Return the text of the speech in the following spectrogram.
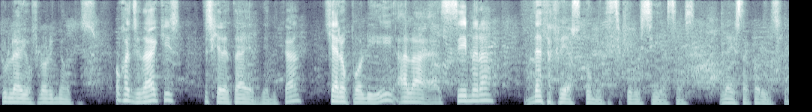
του λέει ο Φλωρινιώτης. Ο Χατζηδάκης τις χαιρετάει ευγενικά. Χαίρομαι πολύ, αλλά σήμερα δεν θα χρειαστούμε τις υπηρεσίας σας, λέει στα κορίτσια.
